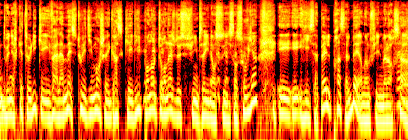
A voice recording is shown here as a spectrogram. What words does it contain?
devenir catholique et il va à la messe tous les dimanches avec Grace Kelly pendant le tournage de ce film, ça il en- il s'en souvient, et, et- et il s'appelle Prince Albert dans le film. Alors ça,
